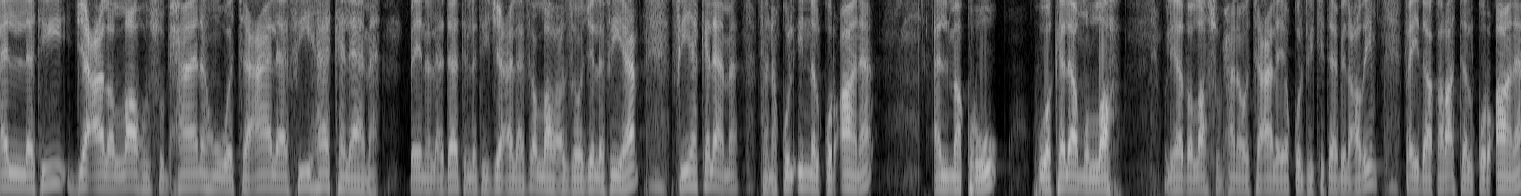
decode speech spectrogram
التي جعل الله سبحانه وتعالى فيها كلامه بين الأداة التي جعل في الله عز وجل فيها فيها كلامه. فنقول إن القرآن المقروء هو كلام الله. ولهذا الله سبحانه وتعالى يقول في كتابه العظيم فإذا قرأت القرآن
